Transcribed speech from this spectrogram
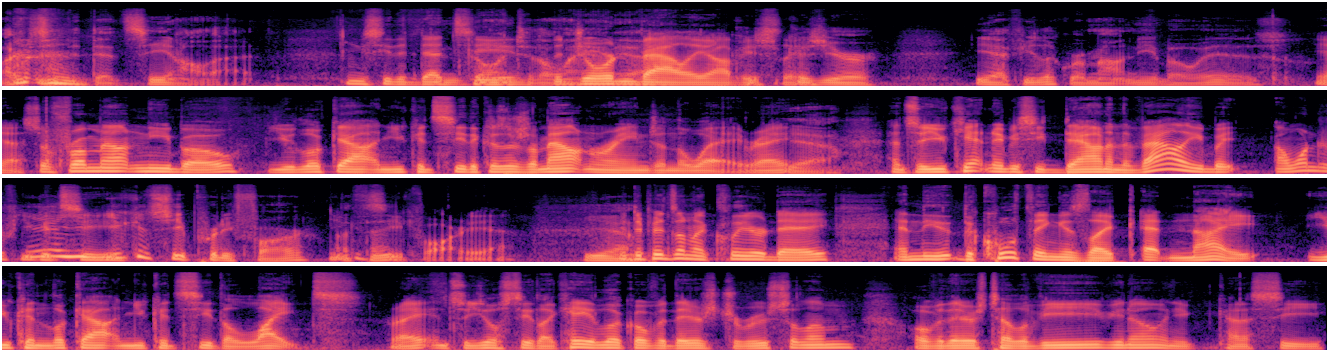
I can see the Dead Sea and all that. You can see the Dead Sea, going the, land, Jordan yeah. Valley, obviously. Because you're, yeah, if you look where Mount Nebo is. Yeah. So from Mount Nebo, you look out and you can see because there's a mountain range in the way, right? Yeah. And so you can't maybe see down in the valley, but I wonder if you yeah, could see. You, can see pretty far. you I can think. see far. Yeah. Yeah. It depends on a clear day, and the the cool thing is like at night you can look out and you can see the lights, right? And so you'll see like, hey, look over there's Jerusalem, over there's Tel Aviv, you know, and you can kind of see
